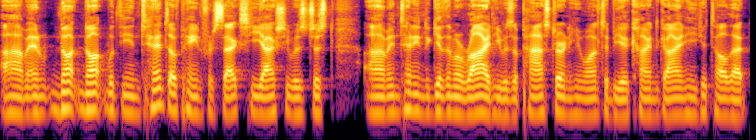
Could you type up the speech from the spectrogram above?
um, and not not with the intent of paying for sex. He actually was just um, intending to give them a ride. He was a pastor and he wanted to be a kind guy, and he could tell that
